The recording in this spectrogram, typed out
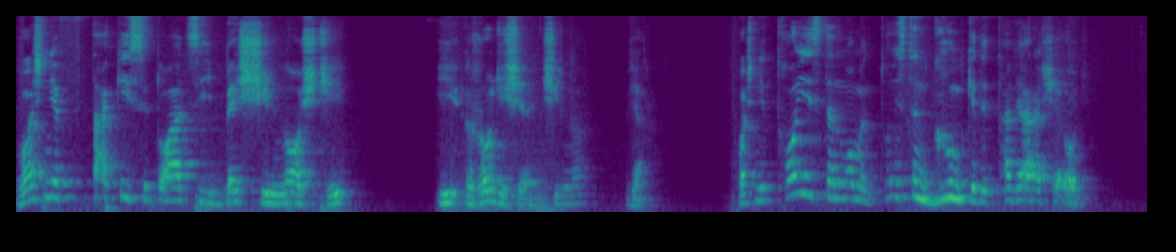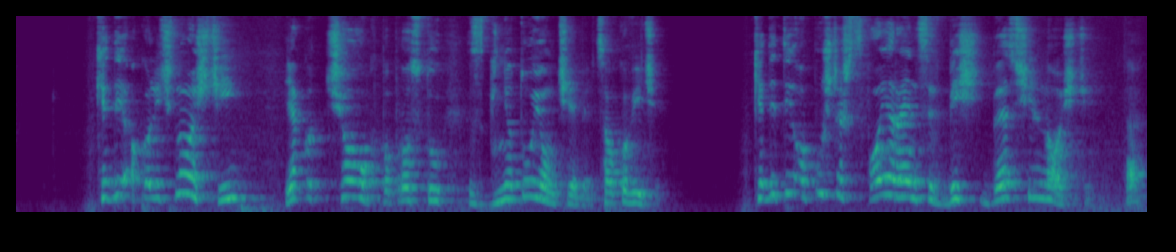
Właśnie w takiej sytuacji bezsilności i rodzi się silna wiara. Właśnie to jest ten moment, to jest ten grunt, kiedy ta wiara się rodzi. Kiedy okoliczności jako czołg po prostu zgniotują ciebie całkowicie. Kiedy ty opuszczasz swoje ręce w bezsilności, tak?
